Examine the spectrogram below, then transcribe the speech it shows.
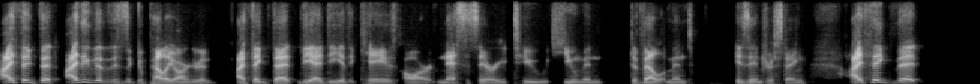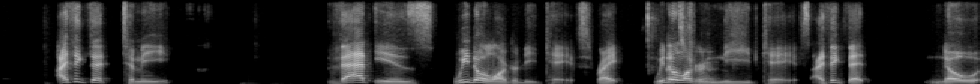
I think that I think that this is a compelling argument. I think that the idea that caves are necessary to human development is interesting. I think that I think that to me that is we no longer need caves, right? We no longer true. need caves. I think that no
